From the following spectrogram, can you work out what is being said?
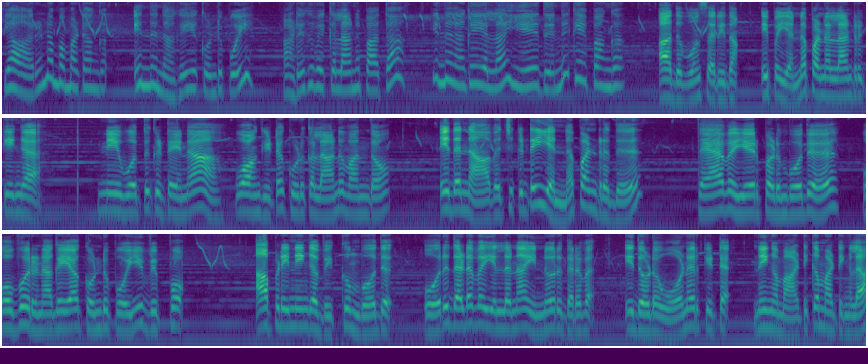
யாரும் நம்ப மாட்டாங்க. இந்த நகைய கொண்டு போய் அடகு வைக்கலான்னு பார்த்தா இந்த நகையெல்லாம் ஏதுன்னு கேட்பாங்க அதுவும் சரிதான். இப்ப என்ன பண்ணலான் இருக்கீங்க? நீ ஒத்துக்கிட்டேனா உன்கிட்ட கொடுக்கலான்னு வந்தோம். இத நான் வச்சுக்கிட்டு என்ன பண்றது? தேவை ஏற்படும் போது ஒவ்வொரு நகையா கொண்டு போய் விற்போம் அப்படி நீங்க விக்கும்போது ஒரு தடவை இல்லைன்னா இன்னொரு தடவை. இதோட ஓனர் கிட்ட நீங்க மாட்டிக்க மாட்டீங்களா?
